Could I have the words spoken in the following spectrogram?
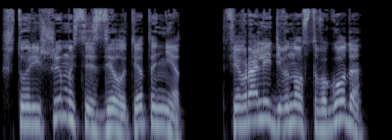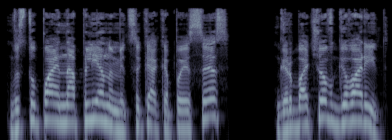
что решимости сделать это нет. В феврале 90 -го года, выступая на пленуме ЦК КПСС, Горбачев говорит,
